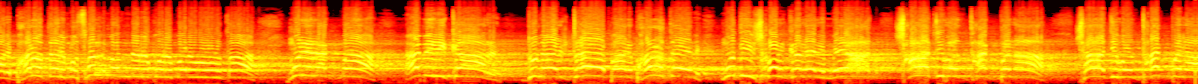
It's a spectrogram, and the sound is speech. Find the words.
আর ভারতের মুসলমানদের উপর বর্বরতা, মনে রাখবা, আমেরিকার ডোনাল্ড ট্রাম্প আর ভারতের মোদী সরকারের মেয়াদ সারা জীবন থাকবে না, সারা জীবন থাকবে না।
